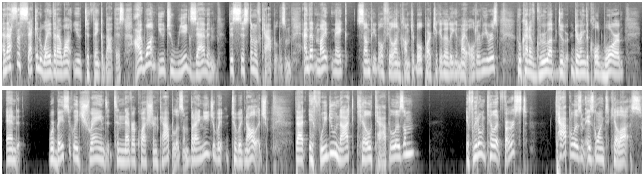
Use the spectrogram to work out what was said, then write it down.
And that's the second way that I want you to think about this. I want you to re examine this system of capitalism. And that might make some people feel uncomfortable, particularly my older viewers who kind of grew up du- during the Cold War and were basically trained to never question capitalism. But I need you to acknowledge that if we do not kill capitalism, if we don't kill it first, capitalism is going to kill us.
